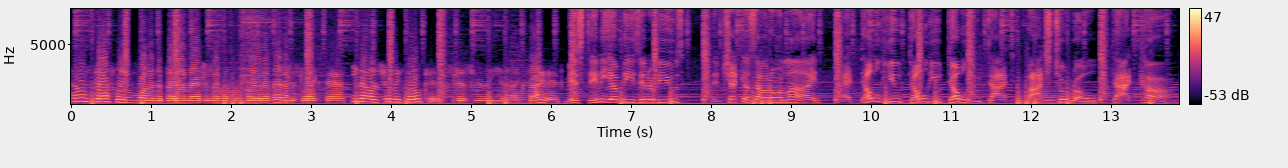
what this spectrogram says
That was definitely one of the better matches I've ever played. I've had just like that. You know, I was really focused, just really, you know, excited. Missed any of these interviews? Then check us out online at www.boxtorow.com.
